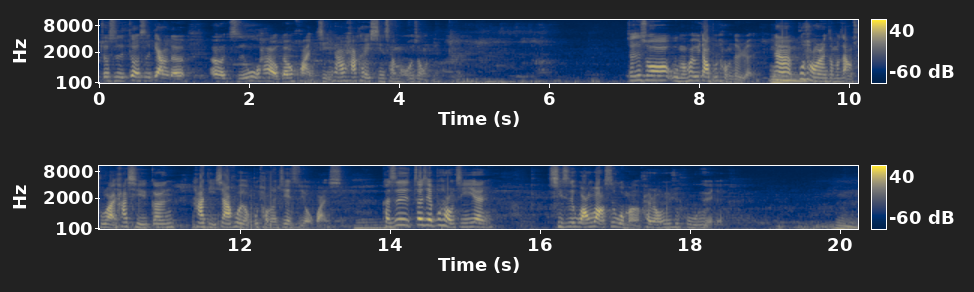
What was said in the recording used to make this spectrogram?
就是各式各样的呃植物，还有跟环境，然后它可以形成某一种。就是说，我们会遇到不同的人，那不同人怎么长出来？它其实跟它底下会有不同的介质有关系。可是这些不同经验，其实往往是我们很容易去忽略的。嗯。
